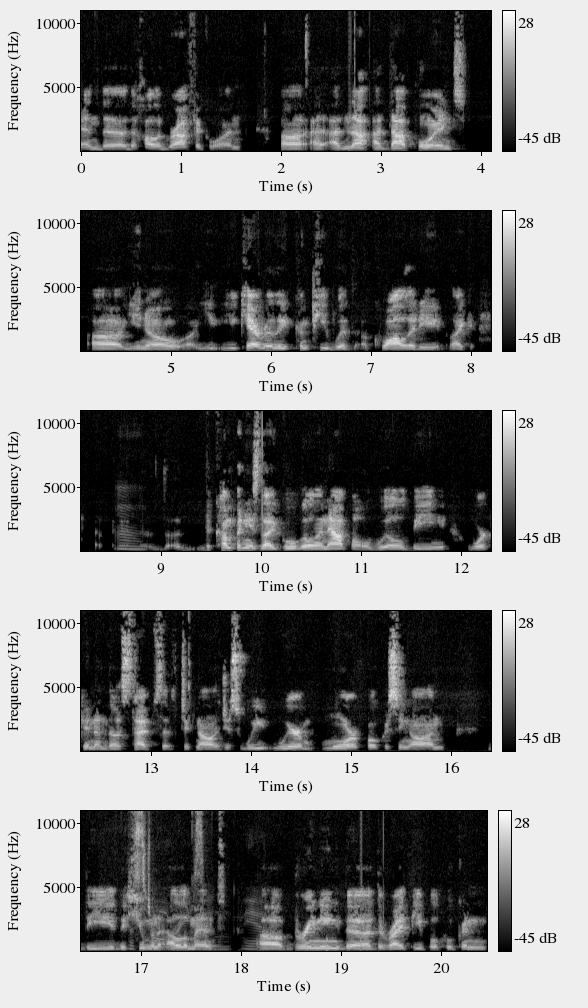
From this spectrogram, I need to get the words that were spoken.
and the the holographic one. Uh, at, at, that, at that point, uh, you know, you, you can't really compete with quality. Like mm. the, the, companies like Google and Apple will be working on those types of technologies. We we're more focusing on the the, the human element, yeah. uh, bringing the the right people who can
